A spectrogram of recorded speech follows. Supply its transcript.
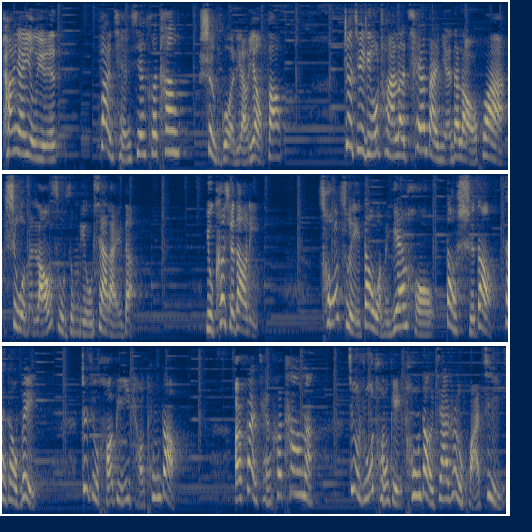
常言有云：“饭前先喝汤，胜过良药方。”这句流传了千百年的老话，是我们老祖宗留下来的，有科学道理。从嘴到我们咽喉，到食道，再到胃，这就好比一条通道。而饭前喝汤呢，就如同给通道加润滑剂，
